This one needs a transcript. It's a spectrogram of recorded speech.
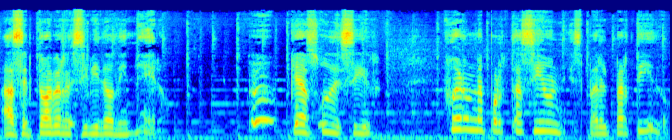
aceptó haber recibido dinero. Que a su decir, fueron aportaciones para el partido.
